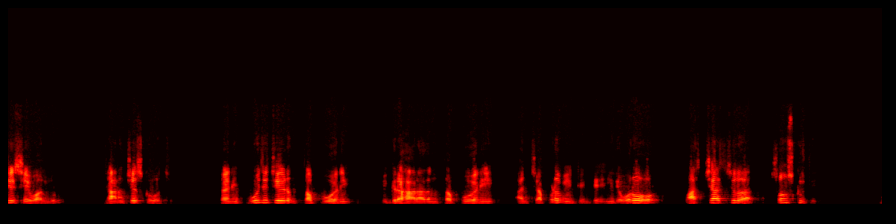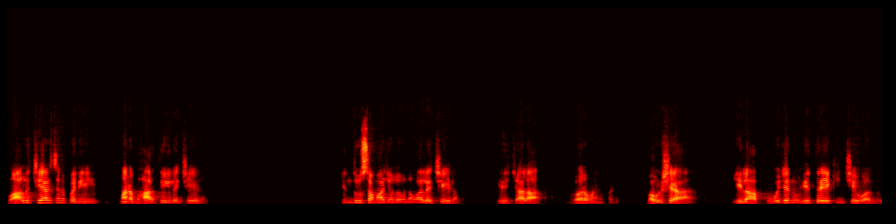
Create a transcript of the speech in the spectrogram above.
చేసేవాళ్ళు ధ్యానం చేసుకోవచ్చు. కానీ పూజ చేయడం తప్పు అని విగ్రహారాధన తప్పు అని అని చెప్పడం ఏంటంటే ఇది ఎవరో పాశ్చాత్యుల సంస్కృతి. వాళ్ళు చేయాల్సిన పని మన భారతీయులే చేయడం. హిందూ సమాజంలో ఉన్న వాళ్ళే చేయడం. ఇది చాలా ఘోరమైన పని. బహుశా ఇలా పూజను వ్యతిరేకించే వాళ్ళు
